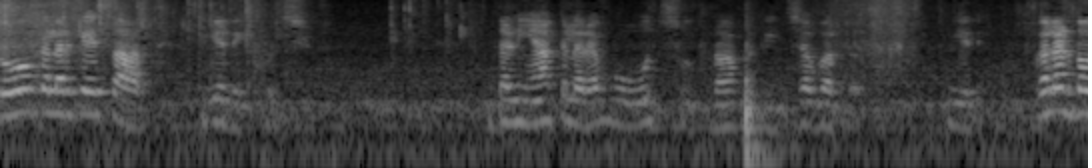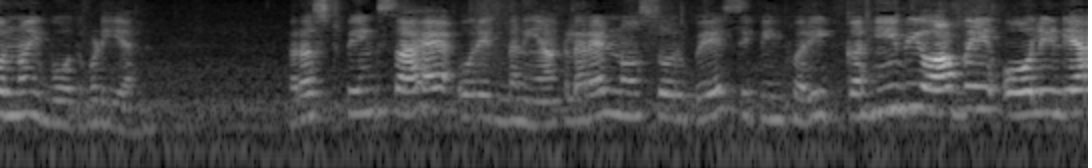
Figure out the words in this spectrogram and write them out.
दो कलर के साथ, ये देखो जी। धनिया कलर है, बहुत सुथरा ज़बरदस्त। ये देखो कलर दोनों ही बहुत बढ़िया है। रस्ट पिंक सा है और एक धनिया कलर है, नौ सौ रुपये शिपिंग फ्री कहीं भी हो आप ऑल इंडिया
